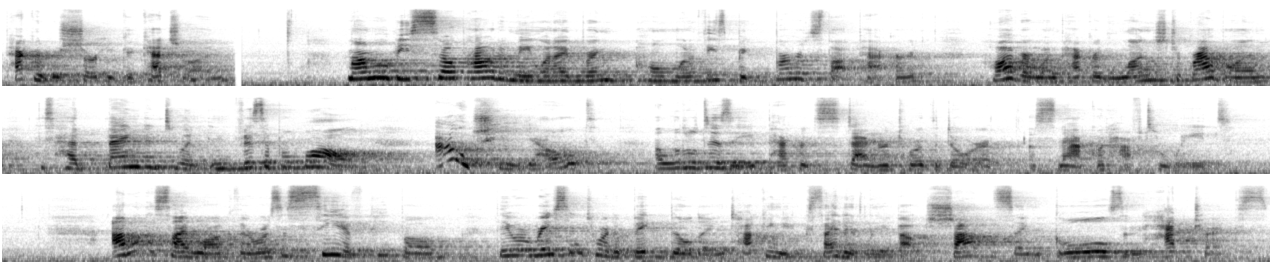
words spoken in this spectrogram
Packard was sure he could catch one. Mom will be so proud of me when I bring home one of these big birds, thought Packard. However, when Packard lunged to grab one, his head banged into an invisible wall. Ouch, he yelled. A little dizzy, Packard staggered toward the door. A snack would have to wait. Out on the sidewalk, there was a sea of people. They were racing toward a big building, talking excitedly about shots and goals and hat tricks.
